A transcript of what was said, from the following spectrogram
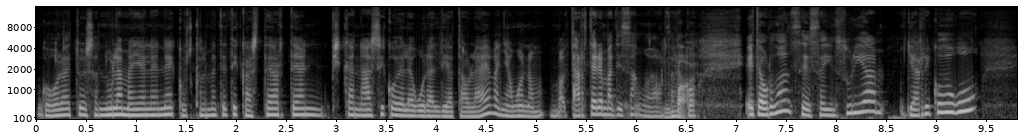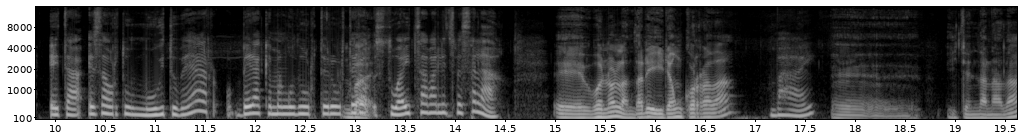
Gogoratu esan dula maialenek Euskal Metetik aste artean pixka hasiko dela eguraldia taula, eh? baina bueno, tarteren bat izango da hortarako. Bai. Eta orduan ze zainzuria jarriko dugu eta ez da hortu mugitu behar, berak emango du urtero urtero, Bai. zuaitza balitz bezala? E, bueno, landare iraunkorra da, Bai. e, iten dana da,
